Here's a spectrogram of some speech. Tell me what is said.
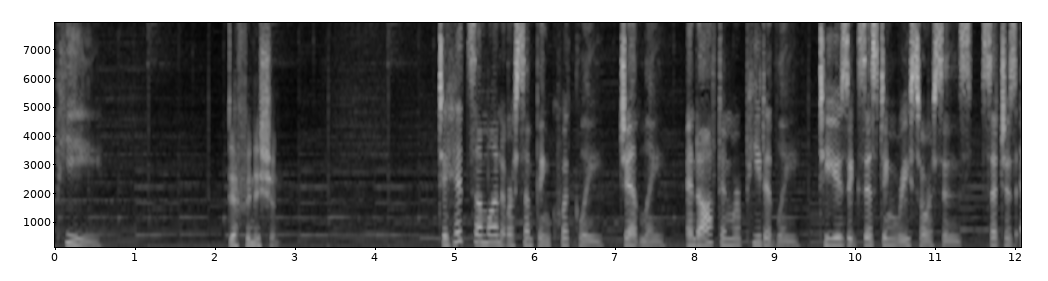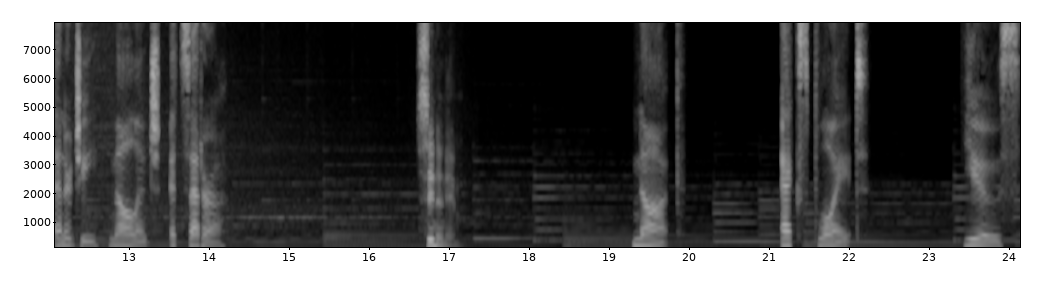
P Definition. To hit someone or something quickly, gently, and often repeatedly, to use existing resources such as energy, knowledge, etc. Synonym. Knock. Exploit. Use.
